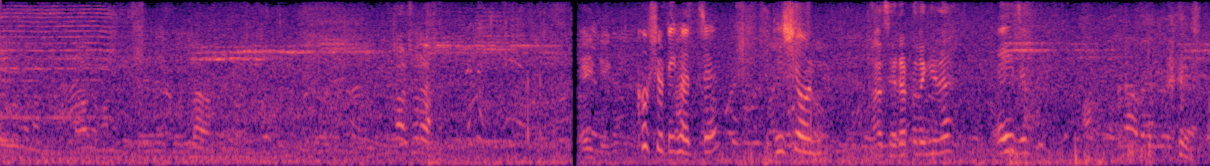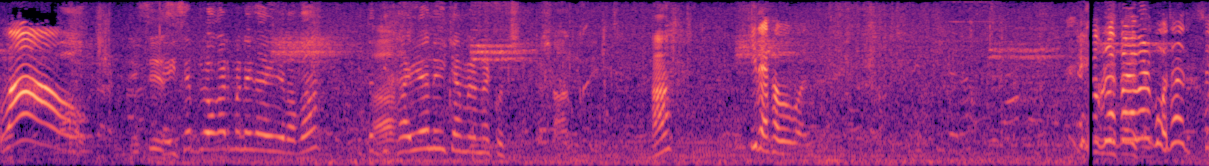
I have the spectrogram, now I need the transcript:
এই দেখ খুব শুটিং হচ্ছে ভীষণ আর সেটআপটা দেখি দে এই যে ওয়াও कैसे ब्लॉगर बनेगा ये बाबा ये तो दिखाई नहीं कैमरे में कुछ हाँ কি দেখাবো বল ফটোগ্রাফার আবার বোঝাচ্ছে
